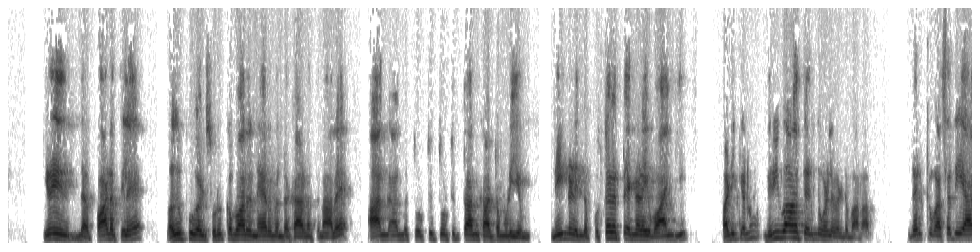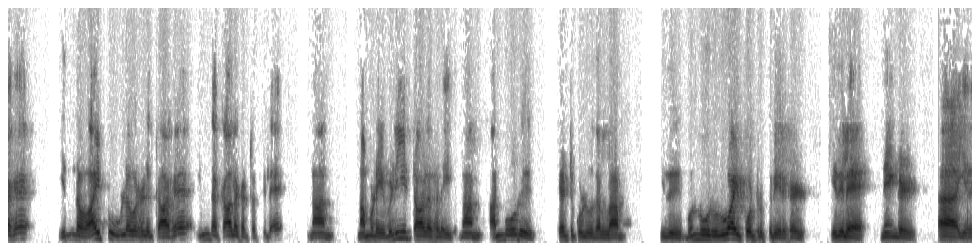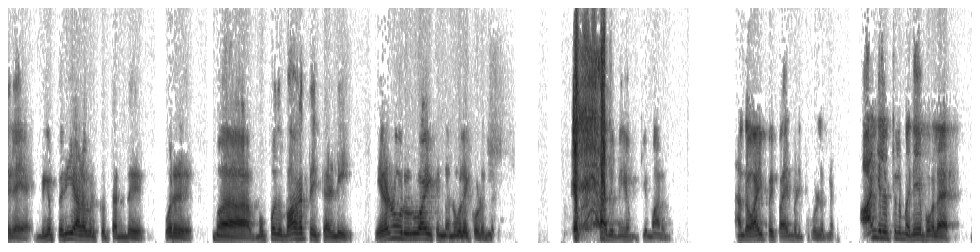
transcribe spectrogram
இவை இந்த பாடத்திலே வகுப்புகள் சுருக்கமான நேரம் என்ற காரணத்தினாலே ஆங்காங்கு தொட்டு தொட்டுத்தான் காட்ட முடியும். நீங்கள் இந்த புத்தகத்தை எங்களை வாங்கி படிக்கணும் விரிவாக தெரிந்து கொள்ள வேண்டுமானால். இதற்கு வசதியாக இந்த வாய்ப்பு உள்ளவர்களுக்காக இந்த காலகட்டத்திலே நான் நம்முடைய வெளியீட்டாளர்களை நான் அன்போடு கேட்டுக்கொள்வதெல்லாம் இது முன்னூறு ரூபாய் போட்டிருக்கிறீர்கள். இதிலே நீங்கள் இதிலே மிகப்பெரிய அளவிற்கு தந்து ஒரு முப்பது பாகத்தை தள்ளி இருநூறு ரூபாய்க்கு இந்த நூலை கொடுங்கள். அது மிக முக்கியமானது. அந்த வாய்ப்பை பயன்படுத்திக் கொள்ளுங்கள். ஆங்கிலத்திலும் அதே போல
